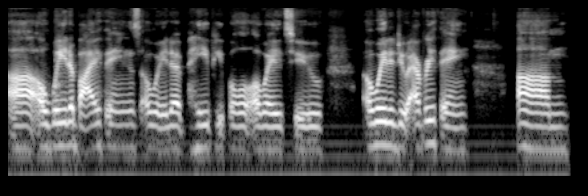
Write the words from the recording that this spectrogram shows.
uh, a way to buy things, a way to pay people, a way to a way to do everything. Um,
